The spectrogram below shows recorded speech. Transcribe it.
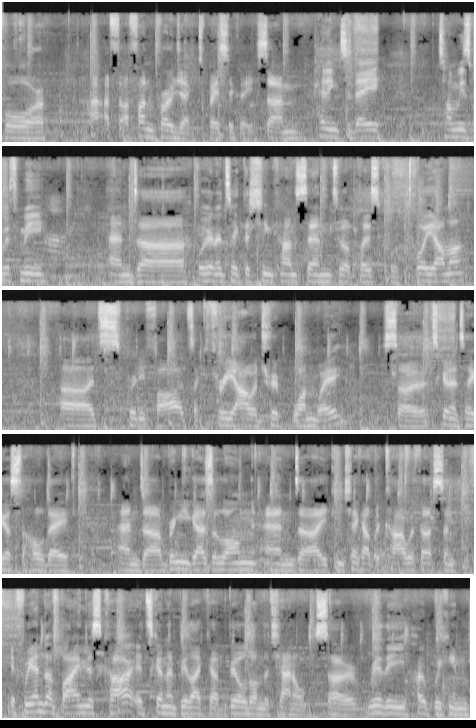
for a, a fun project, basically. So I'm heading today. Tommy's with me, and uh, we're gonna take the Shinkansen to a place called Toyama. Uh, it's pretty far, it's like a three hour trip one way. So it's gonna take us the whole day and uh, bring you guys along and uh, you can check out the car with us. And if we end up buying this car, it's gonna be like a build on the channel. So really hope we can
